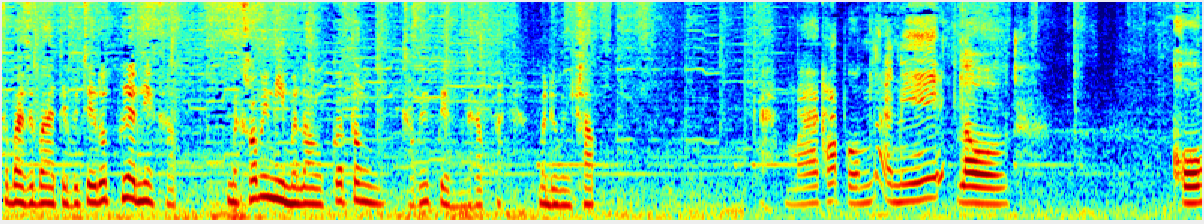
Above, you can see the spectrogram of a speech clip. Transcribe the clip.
สบายๆแต่ไปเจอรถเพื่อนเนี่ยครับมันเขาไม่มีเหมือนเราก็ต้องขับให้เป็นนะครับอะมาดูกันครับอะมาครับผมอันนี้เราโค้ง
